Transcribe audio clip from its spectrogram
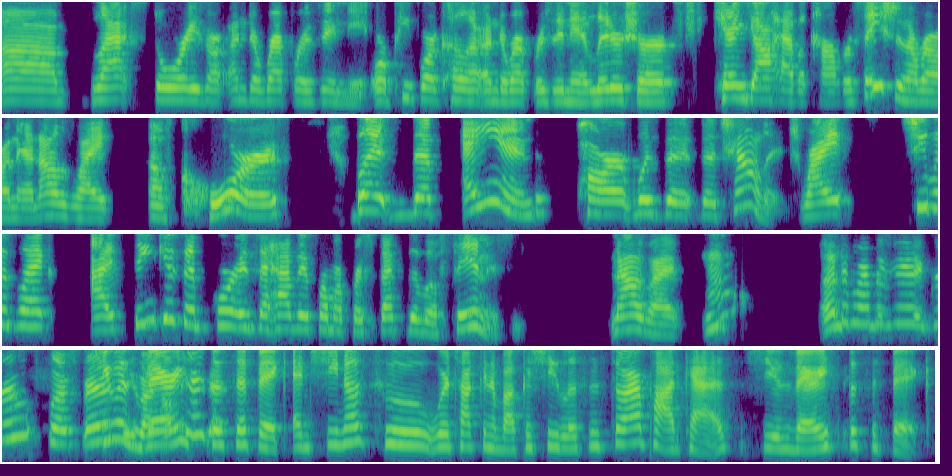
um, black stories are underrepresented or people of color underrepresented in literature can y'all have a conversation around that? And i was like of course. But the and part was the the challenge right? She was like I think it's important to have it from a perspective of fantasy. And I was like, mm, underrepresented groups plus fantasy. She was like, very okay, specific, and she knows who we're talking about because she listens to our podcast. She was very specific.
